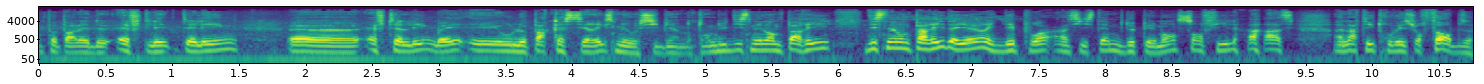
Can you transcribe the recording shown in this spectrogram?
on peut parler de Efteling, euh, et ou le parc Astérix, mais aussi bien entendu Disneyland Paris. Disneyland Paris d'ailleurs, il déploie un système de paiement sans fil. un article trouvé sur Forbes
